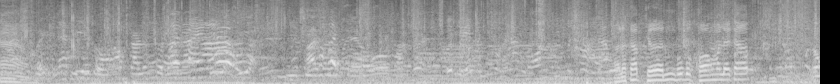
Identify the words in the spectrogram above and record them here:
อ้าวเอาละครับเชิญผู้ปกครองมาเลยครับซึ่ง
